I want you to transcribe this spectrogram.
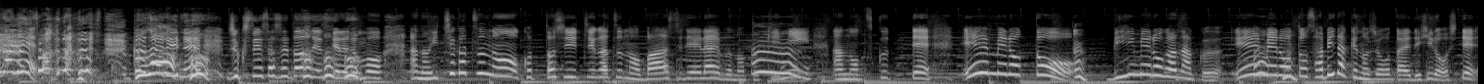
だね。かなりね熟成させたんですけれども、あの1月の今年1月のバースデーライブの時にあの作って A メロと B メロがなく A メロとサビだけの状態で披露して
